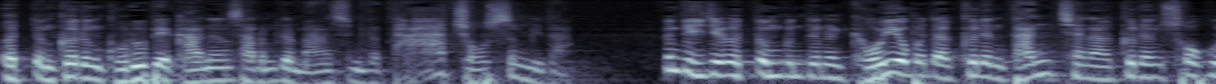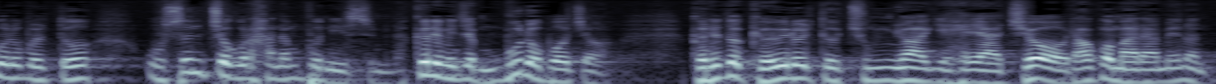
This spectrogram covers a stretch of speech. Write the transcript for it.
어떤 그런 그룹에 가는 사람들 많습니다. 다 좋습니다. 근데 이제 어떤 분들은 교회보다 그런 단체나 그런 소그룹을 더 우선적으로 하는 분이 있습니다. 그러면 이제 물어보죠. 그래도 교회를 더 중요하게 해야죠. 라고 말하면은,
